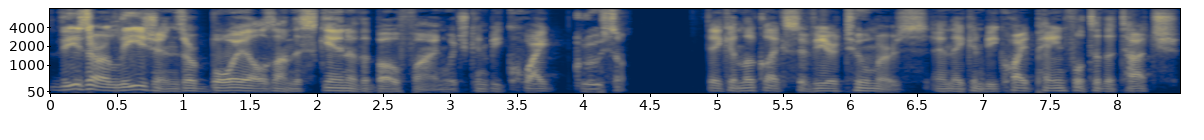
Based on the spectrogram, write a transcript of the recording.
these are lesions or boils on the skin of the bowfin, which can be quite gruesome. They can look like severe tumors and they can be quite painful to the touch.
